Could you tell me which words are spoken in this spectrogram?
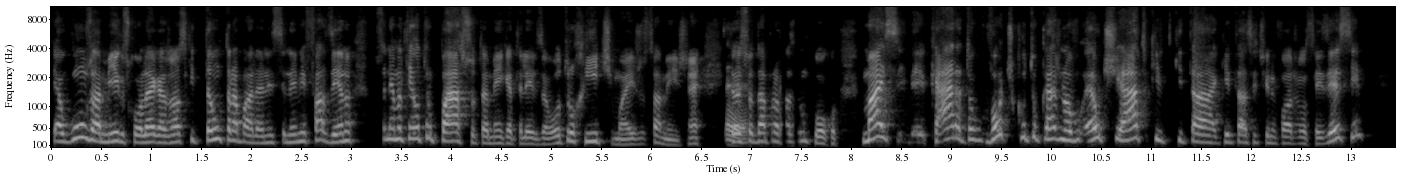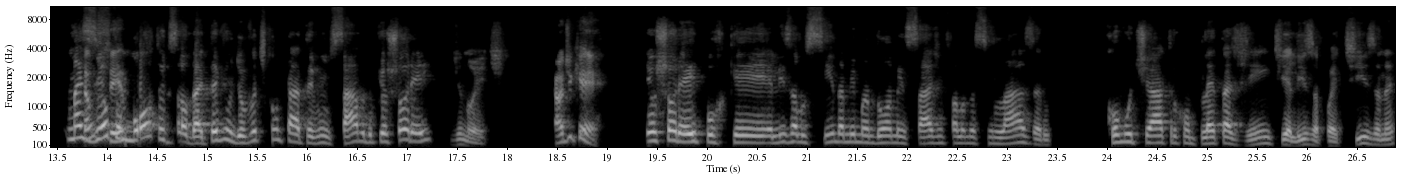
tem alguns amigos, colegas nossos que estão trabalhando em cinema e fazendo. O cinema tem outro passo também que a televisão, outro ritmo aí, justamente, né? Então, é. isso dá para fazer um pouco. Mas, cara, tô, vou te cutucar de novo. É o teatro que, que, tá, que tá assistindo falta de vocês. Esse. Mas eu cedo. tô morto de saudade. Teve um dia, eu vou te contar, teve um sábado que eu chorei de noite. Ah, de quê? Eu chorei porque Elisa Lucinda me mandou uma mensagem falando assim: Lázaro, como o teatro completa a gente, Elisa, poetisa, né?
